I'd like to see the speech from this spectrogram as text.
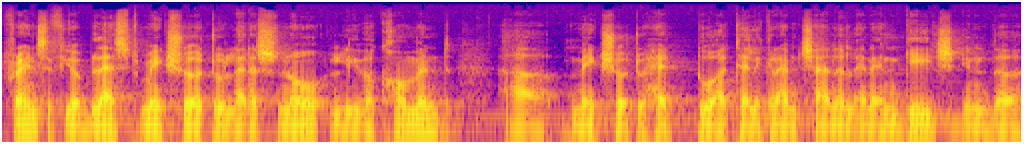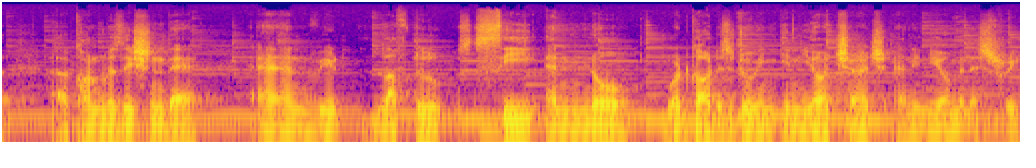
Friends, if you're blessed, make sure to let us know, leave a comment. Uh, make sure to head to our Telegram channel and engage in the uh, conversation there. And we'd love to see and know what God is doing in your church and in your ministry.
